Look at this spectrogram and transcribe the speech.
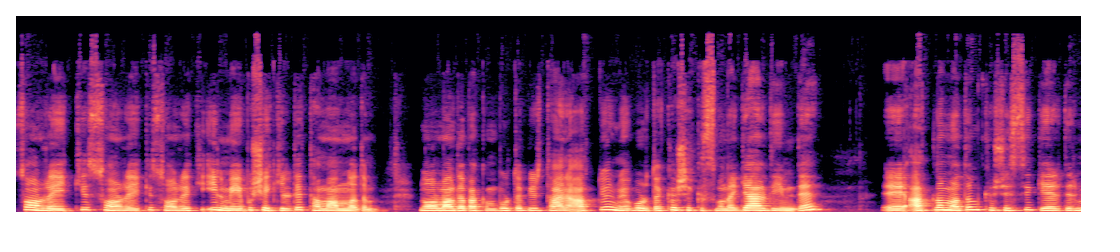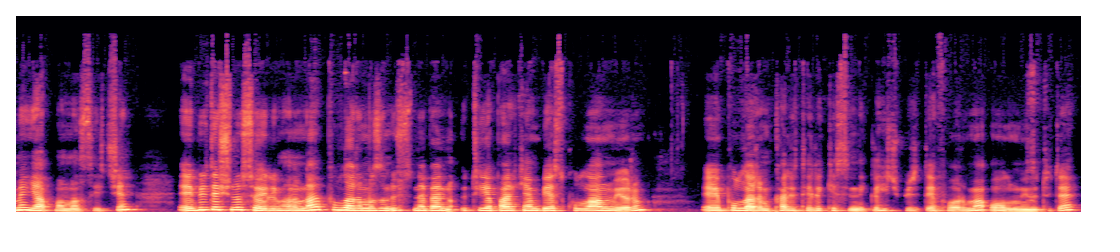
sonra iki, sonra iki, sonra iki ilmeği bu şekilde tamamladım. Normalde bakın burada bir tane atlıyorum ya burada köşe kısmına geldiğimde e, atlamadım köşesi gerdirme yapmaması için. E, bir de şunu söyleyeyim hanımlar. Pullarımızın üstüne ben ütü yaparken bez kullanmıyorum. E, pullarım kaliteli. Kesinlikle hiçbir deforma olmuyor ütüde.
